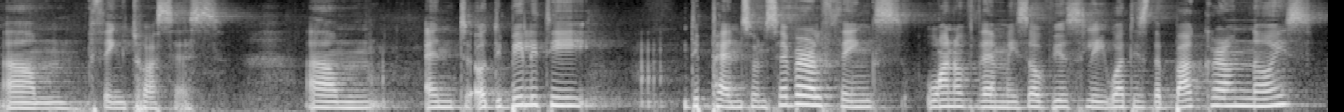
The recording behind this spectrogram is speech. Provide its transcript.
um, thing to assess. Um, and audibility depends on several things. One of them is obviously what is the background noise,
